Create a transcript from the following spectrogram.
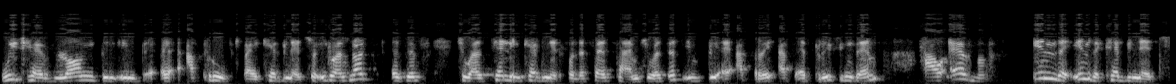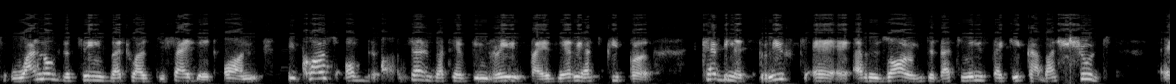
which have long been in, uh, approved by cabinet. So it was not as if she was telling cabinet for the first time. She was just uh, uh, briefing them. However, in the in the cabinet, one of the things that was decided on, because of the concerns that have been raised by various people, cabinet briefed uh, resolved that Minister Gigaba should uh,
